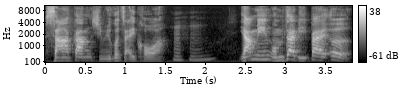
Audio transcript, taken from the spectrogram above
沙钢是不是有个窄口啊？阳明我们在礼拜二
